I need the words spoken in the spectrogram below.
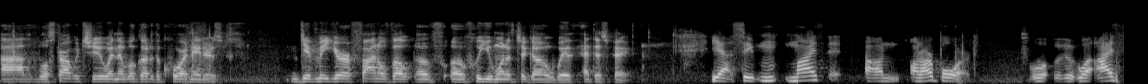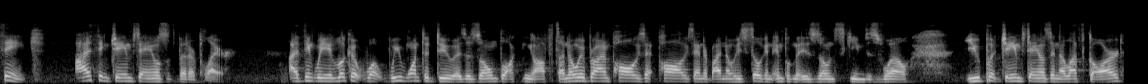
Uh, we'll start with you, and then we'll go to the coordinators. Give me your final vote of, of who you want us to go with at this pick. Yeah. See, my on on our board, what I think, I think James Daniels is the better player. I think when you look at what we want to do as a zone blocking offense, I know we brought in Paul, Paul Alexander, but I know he's still going to implement his zone schemes as well. You put James Daniels in the left guard,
